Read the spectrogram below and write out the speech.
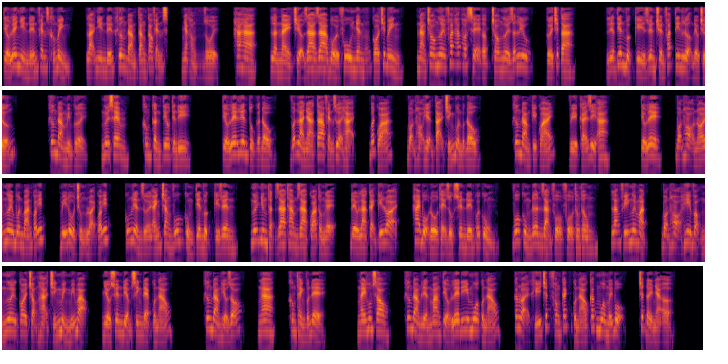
Tiểu Lê nhìn đến fans khống bình, lại nhìn đến Khương Đàm tăng cao fans, nhạc hỏng rồi, ha ha, lần này triệu Gia Gia bồi phu nhân có chết binh, nàng cho ngươi phát hắc hot xệ ập cho ngươi dẫn lưu, cười chết ta. Liên tiên vực kỳ duyên truyền phát tin lượng đều trướng. Khương Đàm mỉm cười, ngươi xem, không cần tiêu tiền đi. Tiểu Lê liên tục gật đầu, vẫn là nhà ta phèn lợi hại, bất quá, bọn họ hiện tại chính buồn bực đâu. Khương Đàm kỳ quái, vì cái gì a? Tiểu Lê, bọn họ nói ngươi buôn bán quá ít, mỹ đồ chủng loại quá ít, cũng liền dưới ánh trăng vũ cùng tiên vực kỳ duyên, ngươi nhưng thật ra tham gia quá tổng nghệ, đều là cạnh kỹ loại, hai bộ đồ thể dục xuyên đến cuối cùng, vô cùng đơn giản phổ phổ thông thông, lãng phí ngươi mặt, bọn họ hy vọng ngươi coi trọng hạ chính mình mỹ mạo, nhiều xuyên điểm xinh đẹp quần áo. Khương Đàm hiểu rõ, Nga, không thành vấn đề. Ngày hôm sau, Khương Đàm liền mang Tiểu Lê đi mua quần áo, các loại khí chất phong cách quần áo các mua mấy bộ, chất đầy nhà ở.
